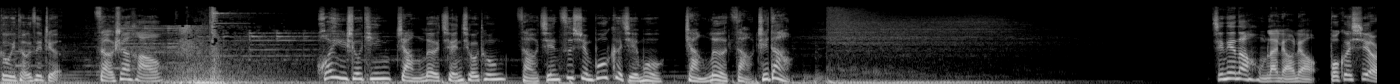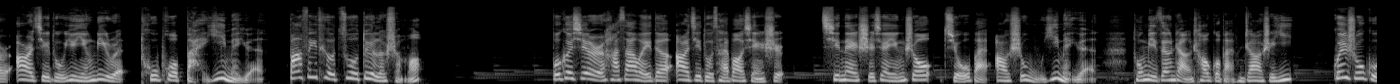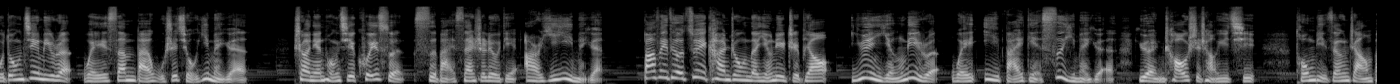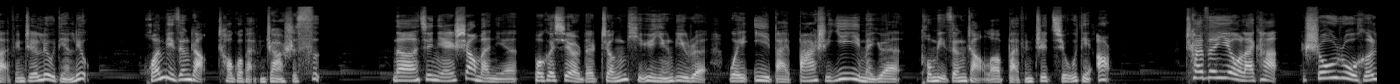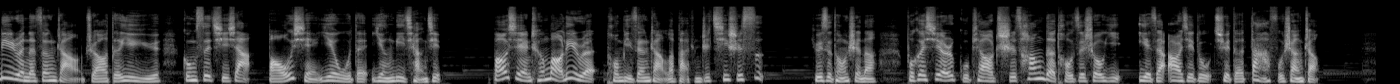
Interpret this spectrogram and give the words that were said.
各位投资者，早上好！欢迎收听长乐全球通早间资讯播客节目《长乐早知道》。今天呢，我们来聊聊伯克希尔二季度运营利润突破百亿美元，巴菲特做对了什么？伯克希尔哈撒韦的二季度财报显示，期内实现营收九百二十五亿美元，同比增长超过百分之二十一。归属股东净利润为三百五十九亿美元，上年同期亏损四百三十六点二一亿美元。巴菲特最看重的盈利指标运营利润为一百点四亿美元，远超市场预期，同比增长百分之六点六，环比增长超过百分之二十四。那今年上半年，伯克希尔的整体运营利润为一百八十一亿美元，同比增长了百分之九点二。拆分业务来看。收入和利润的增长主要得益于公司旗下保险业务的盈利强劲，保险承保利润同比增长了百分之七十四。与此同时呢，伯克希尔股票持仓的投资收益也在二季度取得大幅上涨。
